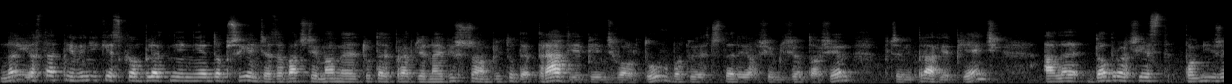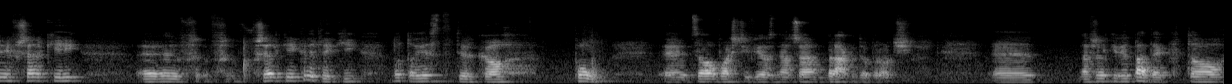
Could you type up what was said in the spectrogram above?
no i ostatni wynik jest kompletnie nie do przyjęcia. Zobaczcie, mamy tutaj wprawdzie najwyższą amplitudę prawie 5 V, bo tu jest 4,88, czyli prawie 5, ale dobroć jest poniżej wszelkiej, e, wszelkiej krytyki, bo to jest tylko pół, e, co właściwie oznacza brak dobroci. E, na wszelki wypadek to,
